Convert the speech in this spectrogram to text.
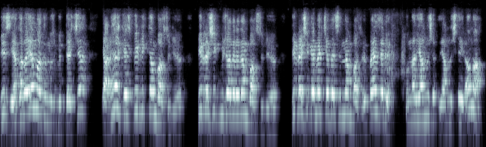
biz yakalayamadığımız müddetçe yani herkes birlikten bahsediyor. Birleşik mücadeleden bahsediyor. Birleşik Emek Cephesi'nden bahsediyor. Benzeri. Bunlar yanlış yanlış değil ama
